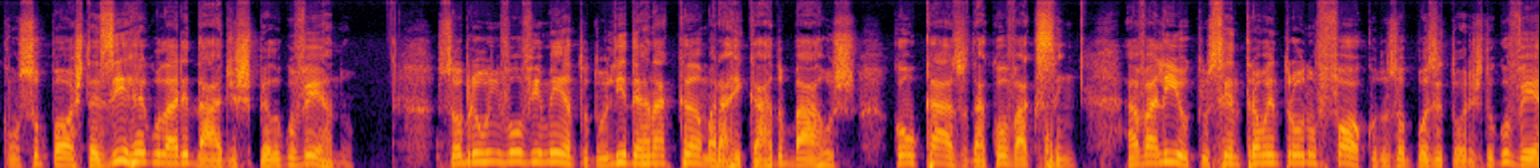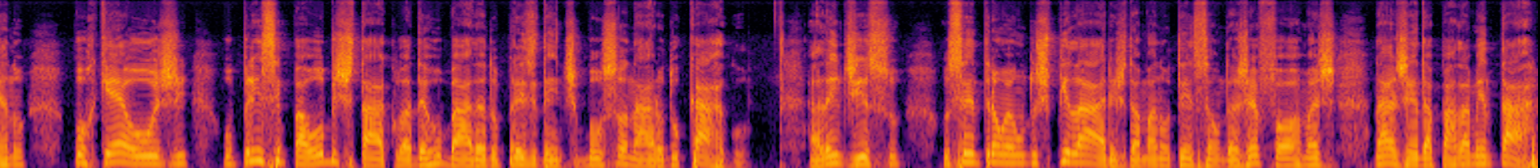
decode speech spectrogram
com supostas irregularidades pelo governo sobre o envolvimento do líder na Câmara, Ricardo Barros, com o caso da Covaxin, avalio que o Centrão entrou no foco dos opositores do governo porque é hoje o principal obstáculo à derrubada do presidente Bolsonaro do cargo. Além disso, o Centrão é um dos pilares da manutenção das reformas na agenda parlamentar,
